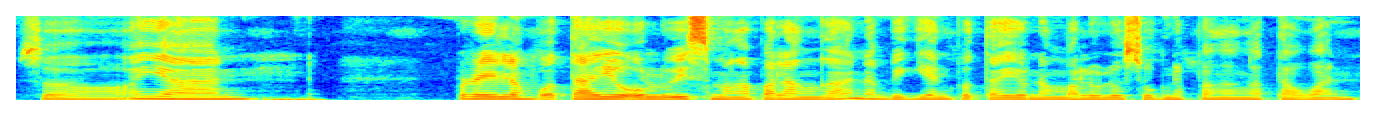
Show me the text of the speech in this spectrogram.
So, ayan. Pray lang po tayo always mga palangga. Nabigyan po tayo ng malulusog na pangangatawan.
